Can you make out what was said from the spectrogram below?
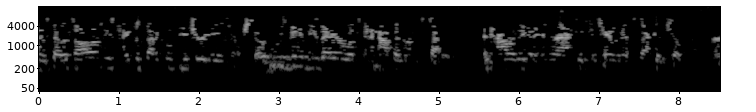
And so it's all of these hypothetical future users. So who's going to be there? What's going to happen on the site? And how are they going to interact with contaminants that could kill them or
